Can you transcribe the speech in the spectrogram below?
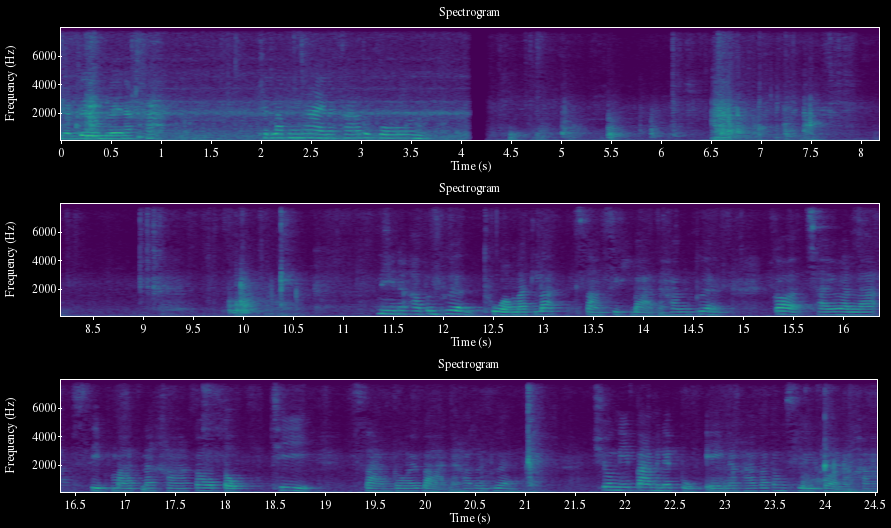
เหมือนเดิมเลยนะคะ เคล็ดลับง่ายๆนะคะทุกคน นี่นะคะเพื่อนๆถั่วมัดละ 30 บาทนะคะเพื่อนๆก็ใช้วันละ 10 มัดนะคะ ก็ตกที่ 300 บาทนะคะเพื่อนๆช่วงนี้ป้าไม่ได้ปลูกเองนะคะ ก็ต้องซื้อก่อนนะคะ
